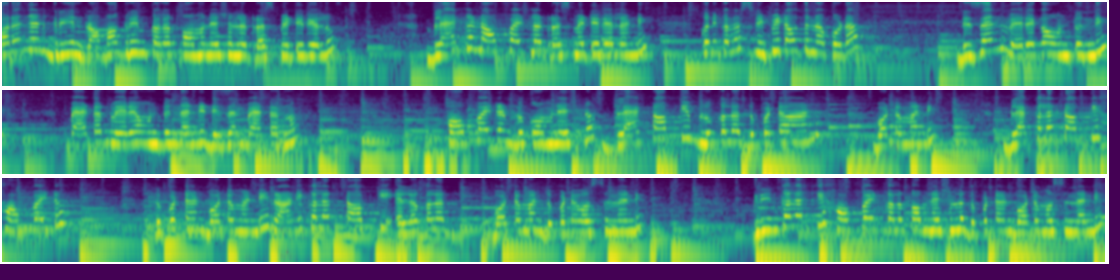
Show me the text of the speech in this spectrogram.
Orange and green rama green colour కాంబినేషన్లో dress material. Black and half వైట్లో dress material అండి. కొన్ని colours repeat అవుతున్నా కూడా డిజైన్ వేరేగా ఉంటుంది. ప్యాటర్న్ వేరే ఉంటుందండి design pattern. Half white and blue combination. Black టాప్కి blue colour dupatta and bottom అండి. Black colour టాప్కి half white dupatta and bottom అండి. Rani colour టాప్కి yellow colour bottom and dupatta వస్తుందండి. గ్రీన్ కలర్కి హాఫ్ వైట్ కలర్ కాంబినేషన్లో dupatta and bottom వస్తుందండి.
